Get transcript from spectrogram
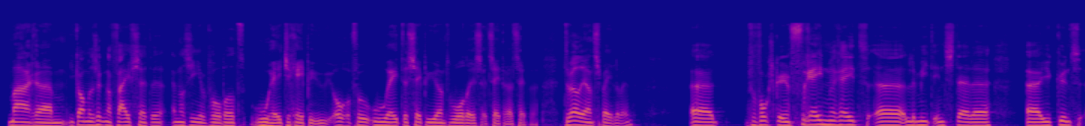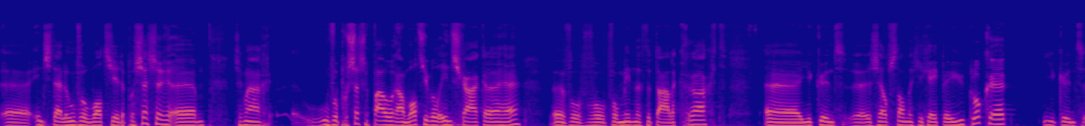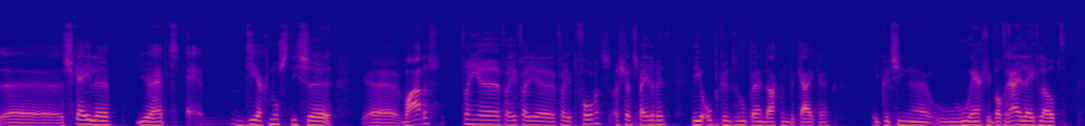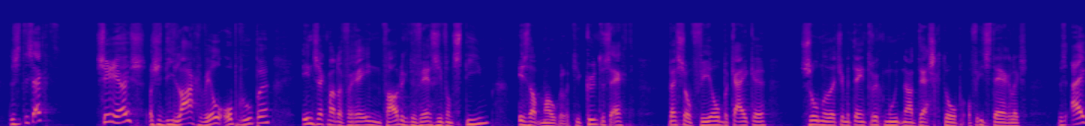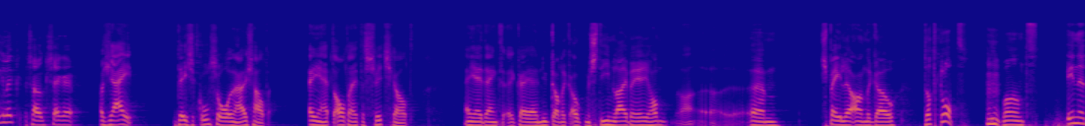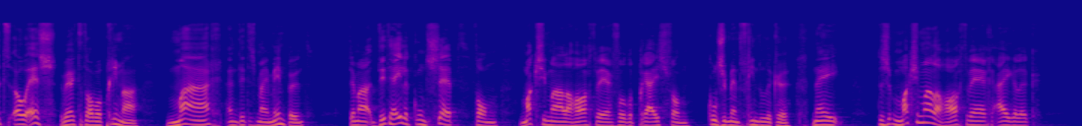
Maar um, je kan dus ook naar 5 zetten. En dan zie je bijvoorbeeld hoe heet je GPU. Of hoe heet de CPU aan het worden is, et cetera, et cetera. Terwijl je aan het spelen bent. Uh, vervolgens kun je een framerate uh, limiet instellen. Je kunt instellen hoeveel watt je de processor, ehm, zeg maar, hoeveel processor power aan wat je wil inschakelen. Hè? voor, voor, voor minder totale kracht. je kunt zelfstandig je GPU-klok je kunt scalen. Je hebt diagnostische waardes van je, van, je, van, je, van je performance als je aan het spelen bent. Die je op kunt roepen en daar kunt bekijken. Je kunt zien hoe erg je batterij leegloopt. Dus het is echt serieus. Als je die laag wil oproepen in zeg maar de vereenvoudigde versie van Steam, is dat mogelijk. Je kunt dus echt best wel veel bekijken zonder dat je meteen terug moet naar desktop of iets dergelijks. Dus eigenlijk zou ik zeggen, als jij deze console in huis haalt en je hebt altijd de Switch gehad en jij denkt, oké, okay, nu kan ik ook mijn Steam library hand, uh, um, spelen on the go. Dat klopt. Mhm. Want in het OS werkt het allemaal prima. Maar, en dit is mijn minpunt, maar, dit hele concept van maximale hardware voor de prijs van consumentvriendelijke. Nee, dus maximale hardware eigenlijk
